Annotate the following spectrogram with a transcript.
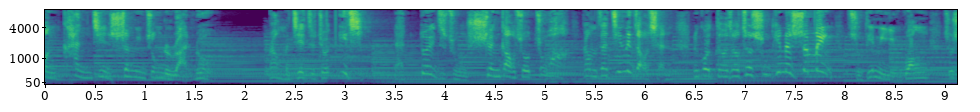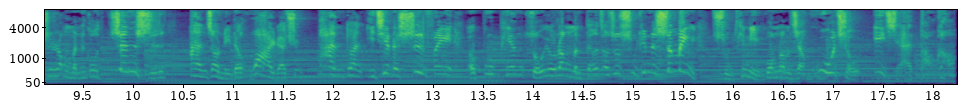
我们看见生命中的软弱，让我们接着就一起来对着主宣告说：“主啊，让我们在今天早晨能够得到这属天的生命、属天的光，就是让我们能够真实按照你的话语来去判断一切的是非，而不偏左右。让我们得到这属天的生命、属天的光。让我们将呼求一起来祷告。”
